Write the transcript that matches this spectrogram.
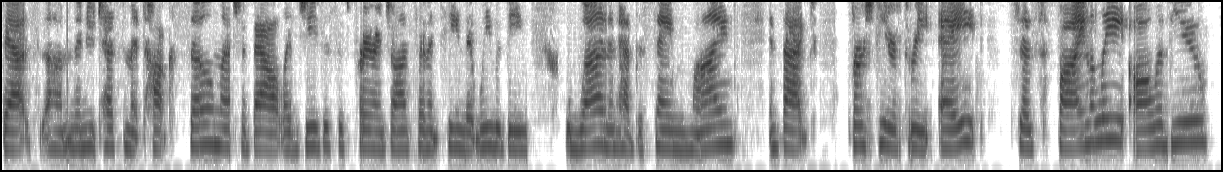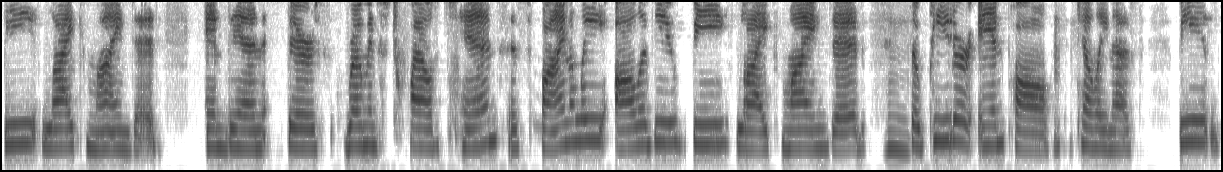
that um, the New Testament talks so much about, like Jesus' prayer in John 17, that we would be one and have the same mind. In fact, 1 Peter 3 8 says, Finally, all of you be like minded. And then there's Romans 12 10 says, Finally, all of you be like minded. Mm. So, Peter and Paul telling us, be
